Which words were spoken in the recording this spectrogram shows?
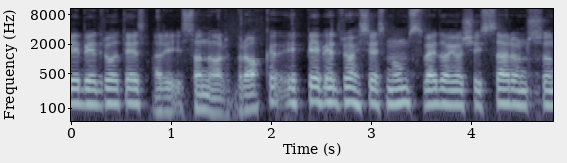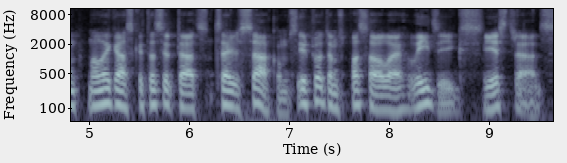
piebiedroties. Arī Sonora Broka ir piebiedrojusies mums, veidojot šīs sarunas. Man liekas, ka tas ir tāds ceļa sākums. Ir, protams, pasaulē līdzīgas iestrādes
